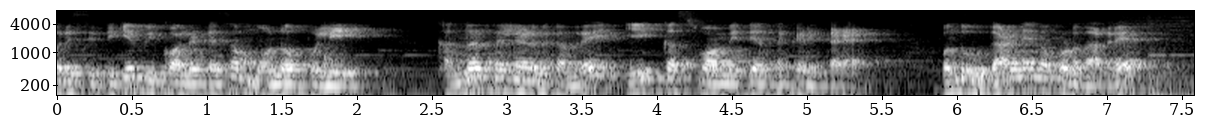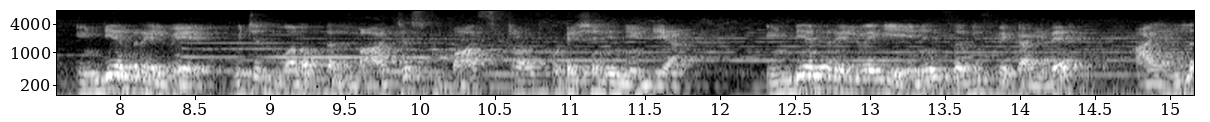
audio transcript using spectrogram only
ಪರಿಸ್ಥಿತಿಗೆ we call it as a monopoly ಕನ್ನಡದಲ್ಲಿ ಹೇಳ್ಬೇಕಂದ್ರೆ ಏಕಸ್ವಾಮ್ಯತೆ ಅಂತ ಕರೀತಾರೆ. ಒಂದು ಉದಾಹರಣೆಯನ್ನು ಕೊಡೋದಾದರೆ Indian railway which is one of the largest mass transportation in India Indian ರೈಲ್ವೆಗೆ ಏನೇನು ಸರ್ವಿಸ್ ಬೇಕಾಗಿದೆ? ಆ ಎಲ್ಲ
